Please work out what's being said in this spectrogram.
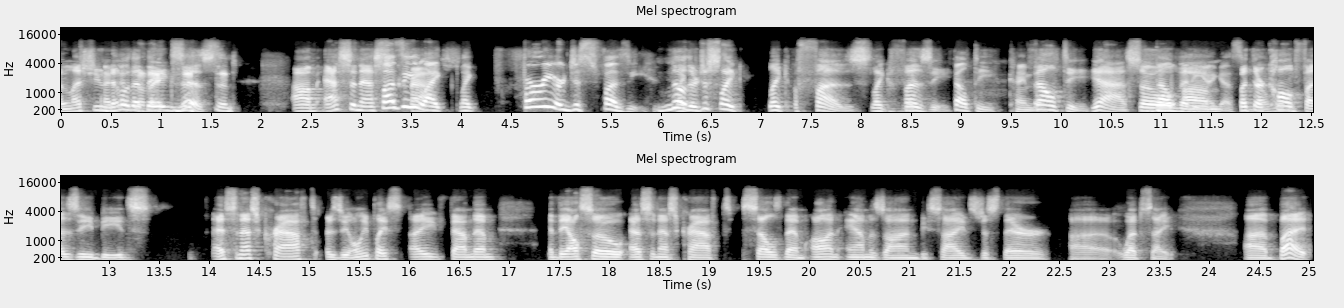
unless you know that they exist. existed. Um, S and S Fuzzy, like like furry or just fuzzy? no, Like they're just like like fuzz, like fuzzy. felty kind of. felty yeah so Velvety, I um, guess. but they're Velvety. called fuzzy beads sns craft is the only place i found them and they also sns craft sells them on amazon besides just their uh, website uh, but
